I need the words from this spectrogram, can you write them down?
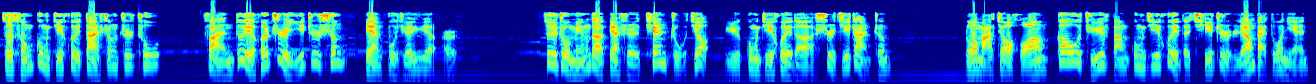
自从共济会诞生之初，反对和质疑之声便不绝于耳。最著名的便是天主教与共济会的世纪战争。罗马教皇高举反共济会的旗帜两百多年，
